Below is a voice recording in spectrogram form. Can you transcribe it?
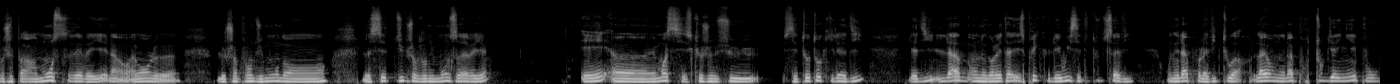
Je sais pas, un monstre s'est réveillé, là, vraiment, le, le champion du monde en. Le 7 tube champion du monde s'est réveillé. Et euh, moi, c'est ce que je me suis. C'est Toto qui l'a dit. Il a dit là, on est dans l'état d'esprit que Lewis c'était toute sa vie. On est là pour la victoire. Là, on est là pour tout gagner. Pour...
